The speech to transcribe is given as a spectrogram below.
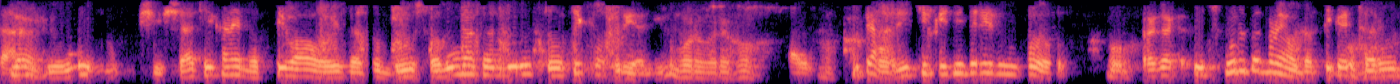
कारण गुरु शिष्या ठिकाणी भक्तिभाव होईल तो गुरु सगुण सद्गुरु तोची श्रीहरी बरोबर आहे हो. त्या हरीची कितीतरी रूप हो. प्रगट उत्स्फूर्तपणे होतात. ती काही ठरवून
